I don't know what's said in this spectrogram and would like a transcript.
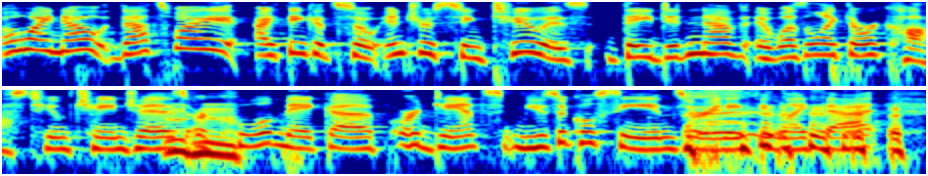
Oh, I know. That's why I think it's so interesting too is they didn't have it wasn't like there were costume changes mm-hmm. or cool makeup or dance musical scenes or anything like that.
